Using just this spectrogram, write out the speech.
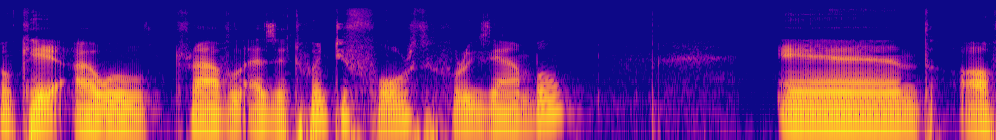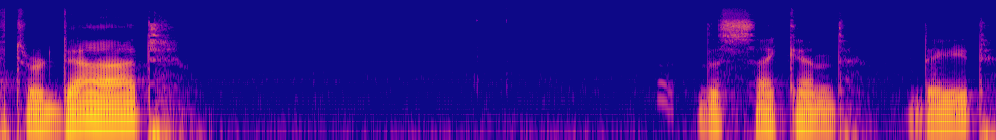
okay i will travel as a 24th for example. And after that the second date.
